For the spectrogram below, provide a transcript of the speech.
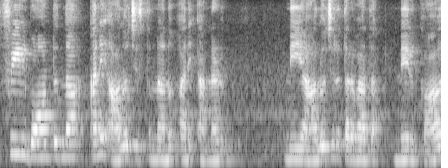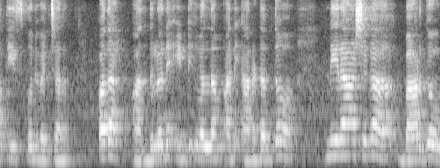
ఫీల్ బాగుంటుందా? అని ఆలోచిస్తున్నాను అని అన్నాడు. నీ ఆలోచన తర్వాత నేను కారు తీసుకొని వచ్చాను. పద అందులోనే ఇంటికి వెళ్దాం అని అనటంతో నిరాశగా భార్గవ్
